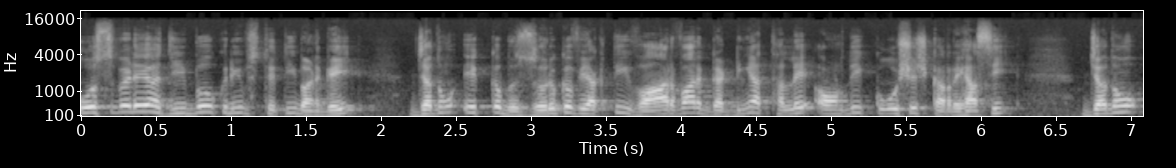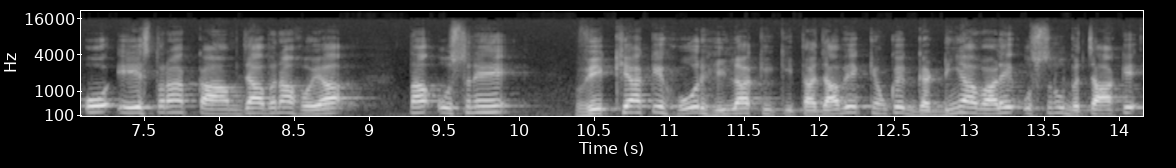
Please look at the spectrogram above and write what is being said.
ਉਸ ਵੇਲੇ ਅਜੀਬੋ ਕਰੀਬ ਸਥਿਤੀ ਬਣ ਗਈ, ਜਦੋਂ ਇੱਕ ਬਜ਼ੁਰਗ ਵਿਅਕਤੀ ਵਾਰ-ਵਾਰ ਗੱਡੀਆਂ ਥੱਲੇ ਆਉਣ ਦੀ ਕੋਸ਼ਿਸ਼ ਕਰ ਰਿਹਾ ਸੀ। ਜਦੋਂ ਉਹ ਇਸ ਤਰ੍ਹਾਂ ਕਾਮਯਾਬ ਨਾ ਹੋਇਆ ਤਾਂ ਉਸਨੇ ਵੇਖਿਆ ਕਿ ਹੋਰ ਹੀਲਾ ਕੀ ਕੀਤਾ ਜਾਵੇ ਕਿਉਂਕਿ ਗੱਡੀਆਂ ਵਾਲੇ ਉਸ ਨੂੰ ਬਚਾ ਕੇ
